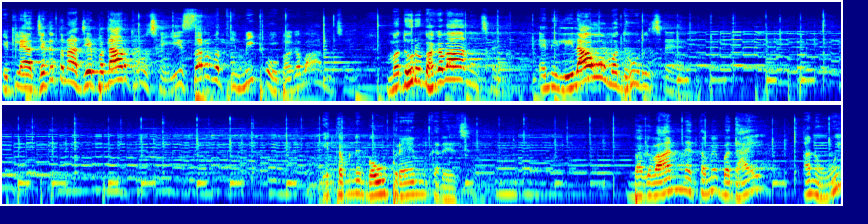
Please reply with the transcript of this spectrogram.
એટલે આ જગતના જે પદાર્થો છે, એ સર્વથી મીઠો ભગવાન છે, મધુર ભગવાન છે, એની લીલાઓ મધુર છે. એ તમને બહુ પ્રેમ કરે છે. ભગવાનને તમે બધાય અને હું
